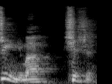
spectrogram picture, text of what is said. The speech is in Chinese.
敬你们谢谢。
